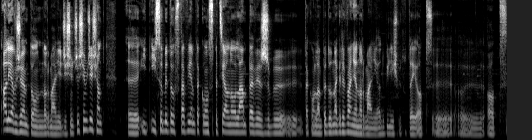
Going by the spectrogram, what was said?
Ale ja wziąłem tą normalnie 1080 y, i, i sobie dostawiłem taką specjalną lampę, wiesz, żeby taką lampę do nagrywania normalnie. Odbiliśmy tutaj od, od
